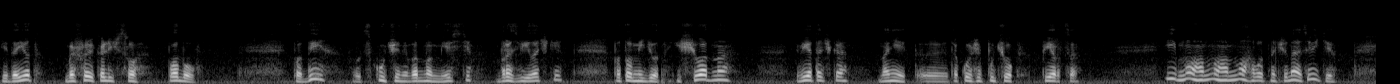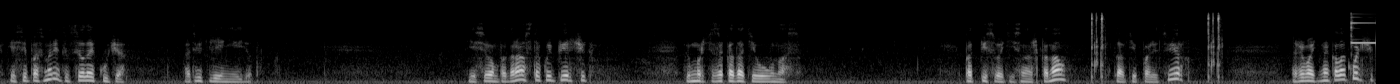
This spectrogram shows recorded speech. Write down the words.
и дает большое количество плодов. Плоды вот скучены в одном месте, в развилочке. Потом идет еще одна веточка, на ней э, такой же пучок перца. И много-много-много вот начинается, видите, если посмотреть, то целая куча ответвлений идет. Если вам понравился такой перчик, вы можете заказать его у нас. Подписывайтесь на наш канал, ставьте палец вверх, нажимайте на колокольчик,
